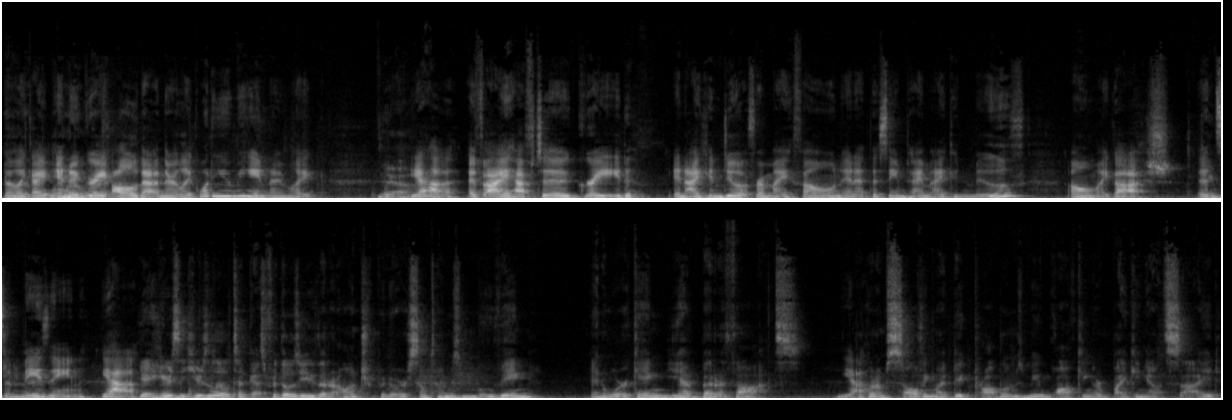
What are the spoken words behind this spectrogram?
They're like, "I integrate away. all of that," and they're like, "What do you mean?" I'm like, yeah yeah, if I have to grade and I Mm-hmm. can do it from my phone and at the same time I can move, oh my gosh, it's changer. amazing. Yeah. Yeah, here's a, here's a little tip, guys. For those of you that are entrepreneurs, sometimes moving and working, you have better thoughts. Yeah. Like when I'm solving my big problems, me walking or biking outside,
